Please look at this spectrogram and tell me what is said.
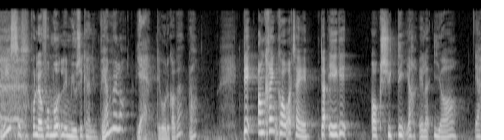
Jesus. Hun laver formodentlig en musical i. Værmøller? Ja, det kunne det godt være. Nå. Det omkring kovertage, der ikke oxiderer eller irrer. Ja.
